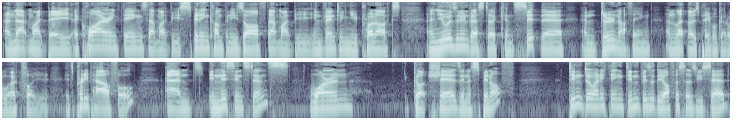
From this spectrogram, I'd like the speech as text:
And that might be acquiring things, that might be spinning companies off, that might be inventing new products. And you, as an investor, can sit there and do nothing and let those people go to work for you. It's pretty powerful. And in this instance, Warren got shares in a spin off, didn't do anything, didn't visit the office, as you said,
